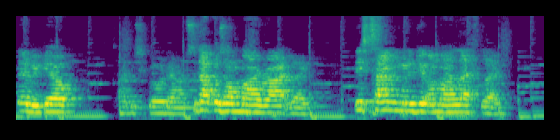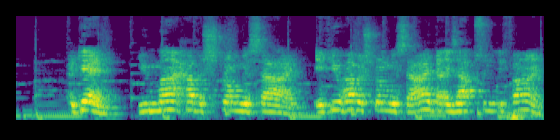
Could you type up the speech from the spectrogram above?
there we go, time to scroll down. So that was on my right leg. This time I'm going to do it on my left leg. Again, you might have a stronger side. If you have a stronger side, that is absolutely fine.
